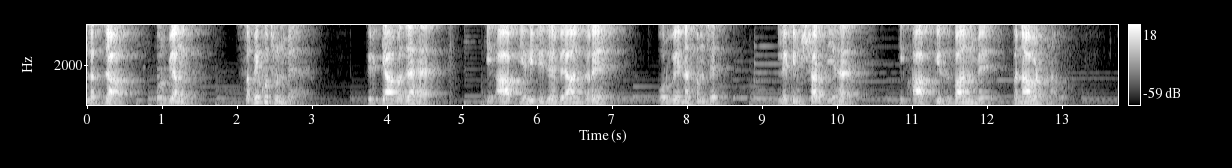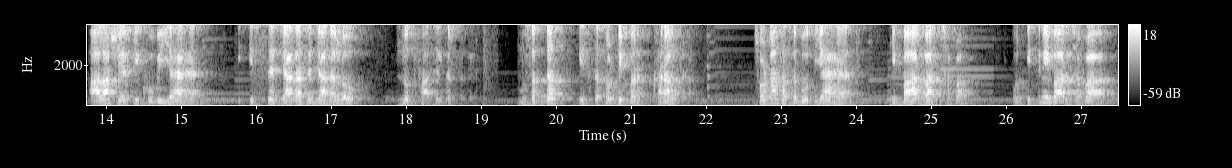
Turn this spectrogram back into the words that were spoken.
लज्जा और व्यंग सभी कुछ उनमें है। फिर क्या वजह है कि आप यही चीज़ें बयान करें और वे न समझें? लेकिन शर्त यह है कि आपकी जबान में बनावट ना हो। आला शेर की खूबी यह है कि इससे ज़्यादा से ज़्यादा लोग लुत्फ हासिल कर सके। मुसद्दस इस कसौटी पर खरा उतरा। छोटा सा सबूत यह है कि बार बार छपा और इतनी बार छपा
